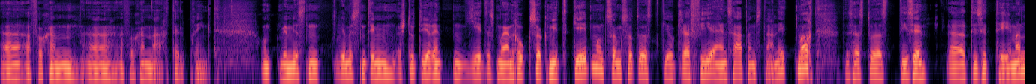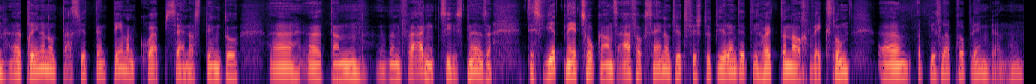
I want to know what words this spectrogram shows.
äh, einfach, einen, äh, einfach einen Nachteil bringt. Und wir müssen, wir müssen dem Studierenden jedes Mal einen Rucksack mitgeben und sagen, so, du hast Geografie 1a beim Stanik gemacht. Das heißt, du hast diese äh, diese Themen äh, drinnen und das wird dein Themenkorb sein, aus dem du äh, äh, dann, dann Fragen ziehst. Ne? Also das wird nicht so ganz einfach sein und wird für Studierende, die heute halt dann auch wechseln, äh, ein bisschen ein Problem werden. Ne?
